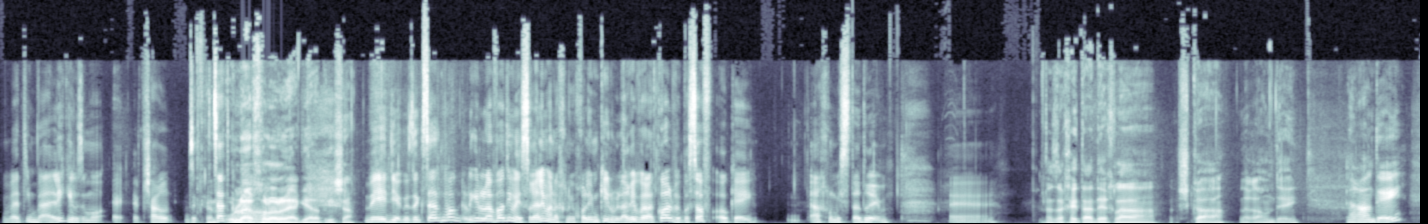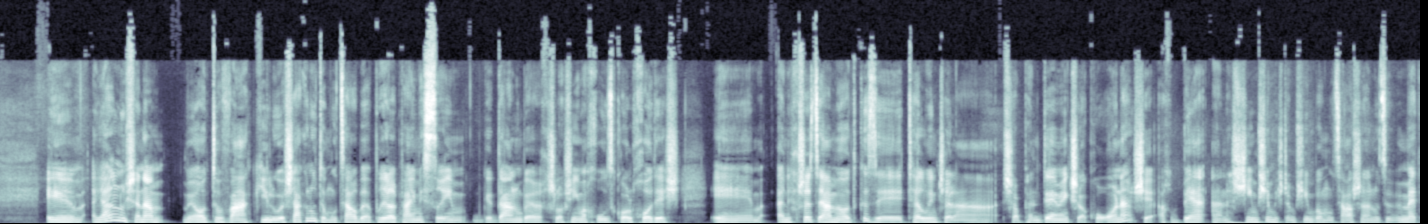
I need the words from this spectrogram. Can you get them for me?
עובדת עם בעלי כאילו זה מו- אפשר זה כן, קצת הוא לא יכול לא להגיע לפגישה. בדיוק זה קצת כמו כאילו לעבוד עם הישראלים אנחנו יכולים כאילו לריב על הכל ובסוף אוקיי אנחנו מסתדרים. אה, אז איך הייתה הדרך להשקעה לראונד A? לראונד A. Um, היה לנו שנה מאוד טובה כאילו השקנו את המוצר באפריל 2020 גדלנו בערך 30 אחוז כל חודש um, אני חושבת שזה היה מאוד כזה טלווין של, של הפנדמיק של הקורונה שהרבה אנשים שמשתמשים במוצר שלנו זה באמת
